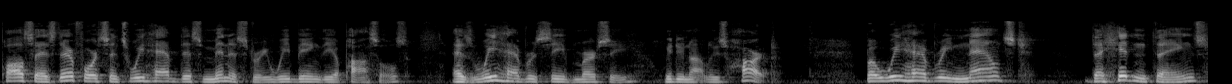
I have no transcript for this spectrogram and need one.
Paul says, Therefore, since we have this ministry, we being the apostles, as we have received mercy, we do not lose heart. But we have renounced the hidden things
